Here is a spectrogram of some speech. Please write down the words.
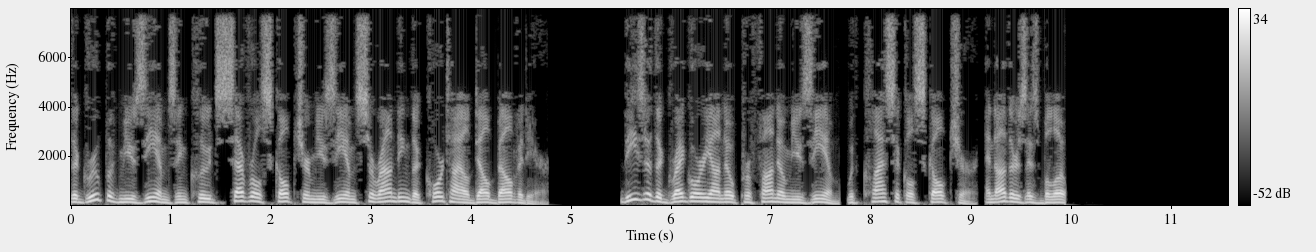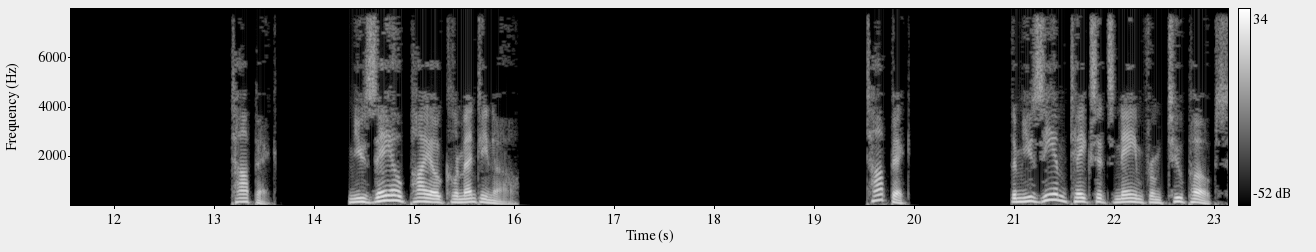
the group of museums includes several sculpture museums surrounding the Cortile del Belvedere. These are the Gregoriano Profano Museum, with classical sculpture, and others as below Museo Pio Clementino the museum takes its name from two popes,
